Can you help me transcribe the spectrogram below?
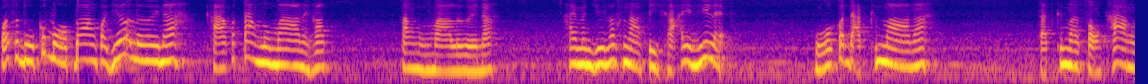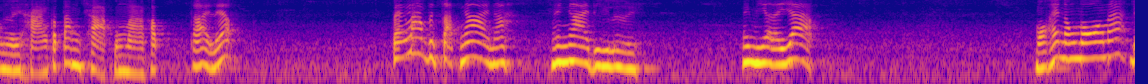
วัสดุก็บอบบางกว่าเยอะเลยนะ ขาก็ตั้งลงมาเลยครับ ตั้งลงมาเลยนะ ให้มันยืนลักษณะสี่ขาอย่างนี้แหละ หัวก็ดัดขึ้นมานะ ดัดขึ้นมาสองข้างเลย หางก็ตั้งฉากลงมาครับ ได้แล้ว แปลงร่างเป็นสัตว์ง่ายนะ ง่ายๆดีเลย ไม่มีอะไรยากหมอให้น้องๆนะเ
